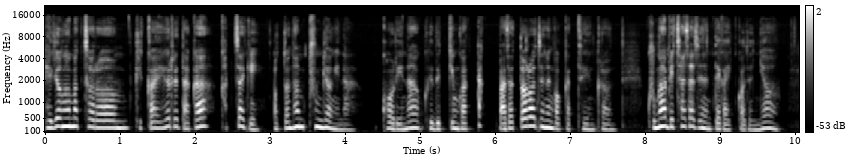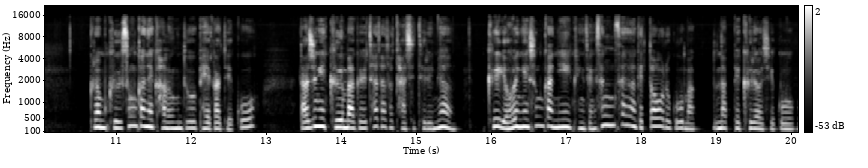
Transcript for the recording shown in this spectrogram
배경음악처럼 귓가에 흐르다가 갑자기 어떤 한 풍경이나 거리나 그 느낌과 딱 맞아 떨어지는 것 같은 그런 궁합이 찾아지는 때가 있거든요. 그럼 그 순간의 감흥도 배가 되고 나중에 그 음악을 찾아서 다시 들으면 그 여행의 순간이 굉장히 상상하게 떠오르고 막 눈앞에 그려지고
